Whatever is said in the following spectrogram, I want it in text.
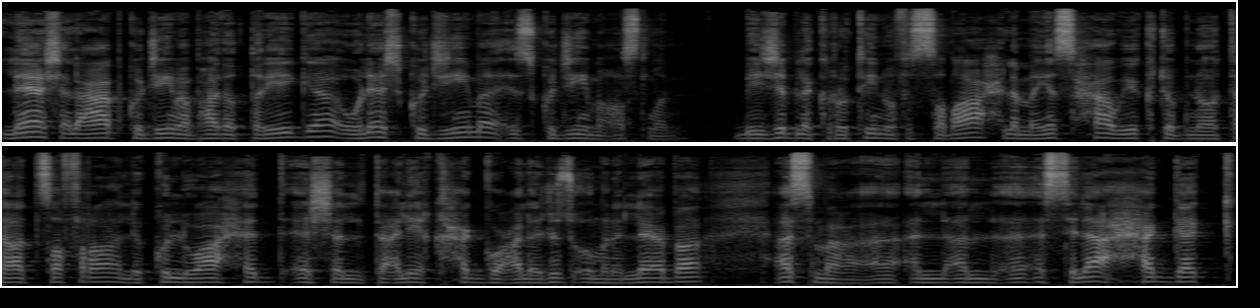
ليش ألعاب كوجيما بهذه الطريقة وليش كوجيما is كوجيما أصلا. بيجيب لك روتينه في الصباح لما يصحى ويكتب نوتات صفراء لكل واحد إيش التعليق حقه على جزء من اللعبة. أسمع ال- ال- السلاح حقك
